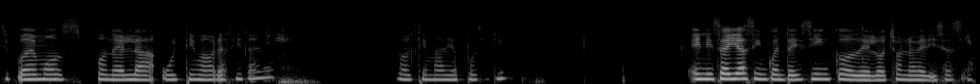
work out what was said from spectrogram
Si podemos poner la última hora, sí, Dani. La última diapositiva. En Isaías 55 del 8 al 9 dice así.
